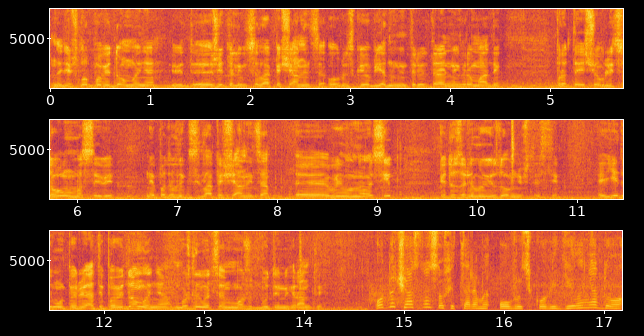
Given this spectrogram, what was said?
Надійшло повідомлення від е, жителів села Піщаниця Овруцької об'єднаної територіальної громади про те, що в лісовому масиві неподалік села Піщаниця е, виявлено осіб підозрілої зовнішності. Е, Їдемо перевіряти повідомлення. Можливо, це можуть бути мігранти. Одночасно з офіцерами Овруцького відділення до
